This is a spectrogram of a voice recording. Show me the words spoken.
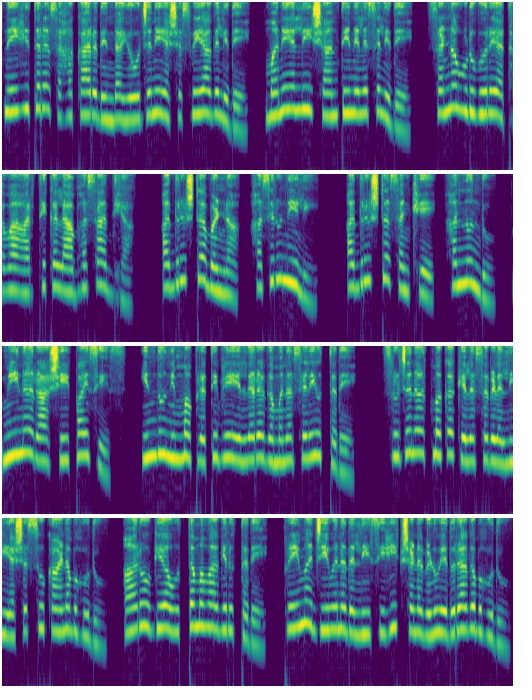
ಸ್ನೇಹಿತರ ಸಹಕಾರದಿಂದ ಯೋಜನೆ ಯಶಸ್ವಿಯಾಗಲಿದೆ. ಮನೆಯಲ್ಲಿ ಶಾಂತಿ ನೆಲೆಸಲಿದೆ. ಸಣ್ಣ ಉಡುಗೊರೆ ಅಥವಾ ಆರ್ಥಿಕ ಲಾಭ ಸಾಧ್ಯ. ಅದೃಷ್ಟ ಬಣ್ಣ, ಹಸಿರು ನೀಲಿ. ಅದೃಷ್ಟ ಸಂಖ್ಯೆ, ಹನ್ನೊಂದು. ಮೀನ ರಾಶಿ ಪೈಸಿಸ್ ಇಂದು ನಿಮ್ಮ ಪ್ರತಿಭೆ ಎಲ್ಲರ ಗಮನ ಸೆಳೆಯುತ್ತದೆ. ಸೃಜನಾತ್ಮಕ ಕೆಲಸಗಳಲ್ಲಿ ಯಶಸ್ಸು ಕಾಣಬಹುದು. ಆರೋಗ್ಯ ಉತ್ತಮವಾಗಿರುತ್ತದೆ. ಪ್ರೇಮ ಜೀವನದಲ್ಲಿ ಸಿಹಿ ಕ್ಷಣಗಳು ಎದುರಾಗಬಹುದು.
